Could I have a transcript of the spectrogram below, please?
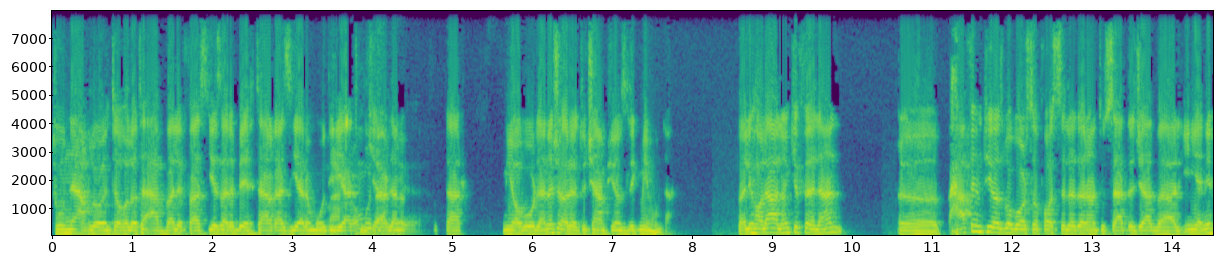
تو نقل و انتقالات اول فصل یه ذره بهتر قضیه رو مدیریت می‌کردن و. زودتر می آوردنش آره تو چمپیونز لیگ میموندن. ولی حالا الان که فعلا هفت امتیاز با بارسا فاصله دارن تو صدر جدول. این یعنی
